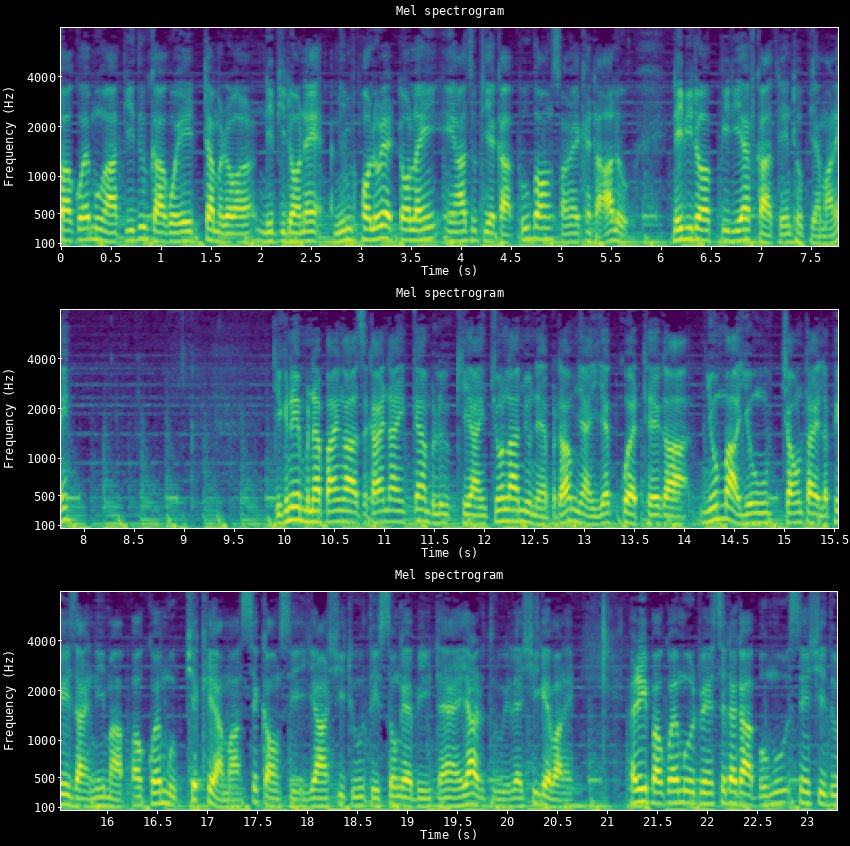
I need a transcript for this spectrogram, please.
ပောက်ကွဲမှုဟာပြည်သူ့ကာကွယ်ရေးတပ်မတော်နေပြည်တော်နဲ့အမည်မဖော်လို့တဲ့တော်လိုင်းအင်အားစုတရက်ကပူးပေါင်းဆောင်ရွက်ခဲ့တာလို့နေပြည်တော် PDF ကသတင်းထုတ်ပြန်ပါတယ်။ ဒီကနေ့မနက်ပိုင်းကစကိုင်းတိုင်းကန့်ဘလူးခရိုင်ကျွန်းလာမြို့နယ်ပတောက်မြိုင်ရက်ကွက်ထဲကမြို့မယုံကျောင်းတိုက်လက်ဖေးဆိုင်အနီးမှာပောက်ကွဲမှုဖြစ်ခဲ့ရမှာစစ်ကောင်စီအရာရှိတူသေဆုံးခဲ့ပြီးဒဏ်ရာရသူတွေလည်းရှိခဲ့ပါတယ်။အဲဒီပောက်ကွဲမှုအတွင်းစစ်တပ်ကဗိုလ်မှူးအဆင့်ရှိသူ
